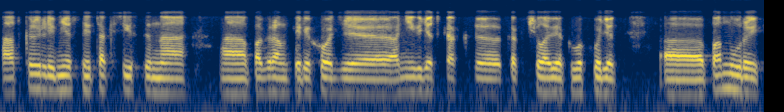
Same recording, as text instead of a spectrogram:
открыли местные таксисты на а, погранпереходе, они видят, как, э, как человек выходит э, понурый,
